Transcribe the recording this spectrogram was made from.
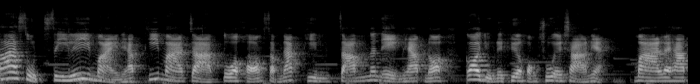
ล่าสุดซีรีส์ใหม่นะครับที่มาจากตัวของสำนักพิมพ์จัมนั่นเองนะครับเนาะก็อยู่ในเครือของชูเอ็กซ์าเนี่ยมาเลยครับ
